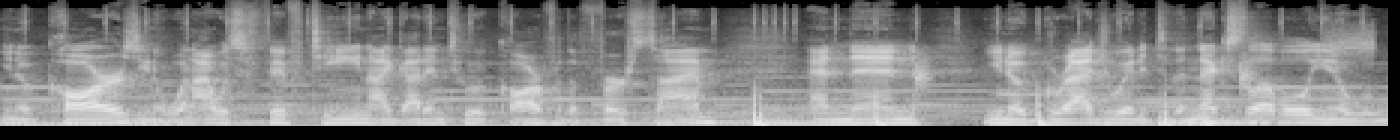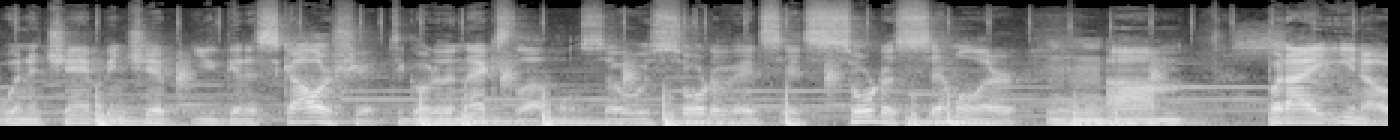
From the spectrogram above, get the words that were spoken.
you know cars. You know when i was 15 i got into a car for the first time. And then you know graduated to the next level. You know would win a championship you get a scholarship to go to the next level. So it was sort of it's it's sort of similar. Um, but i you know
